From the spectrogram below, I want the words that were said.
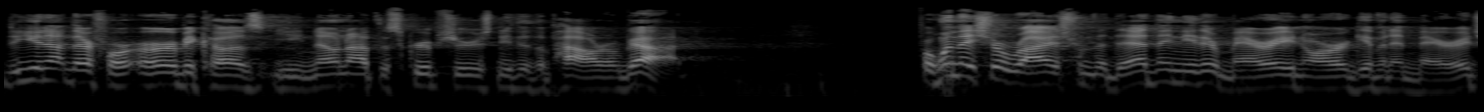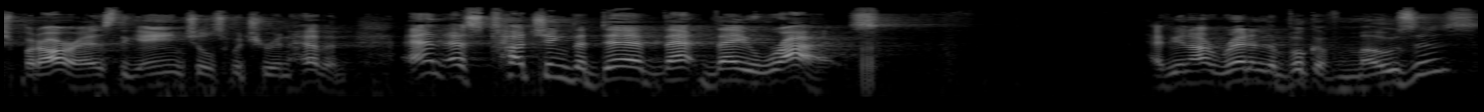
Do you not therefore err because ye know not the scriptures, neither the power of God? For when they shall rise from the dead, they neither marry nor are given in marriage, but are as the angels which are in heaven. And as touching the dead, that they rise. Have you not read in the book of Moses?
